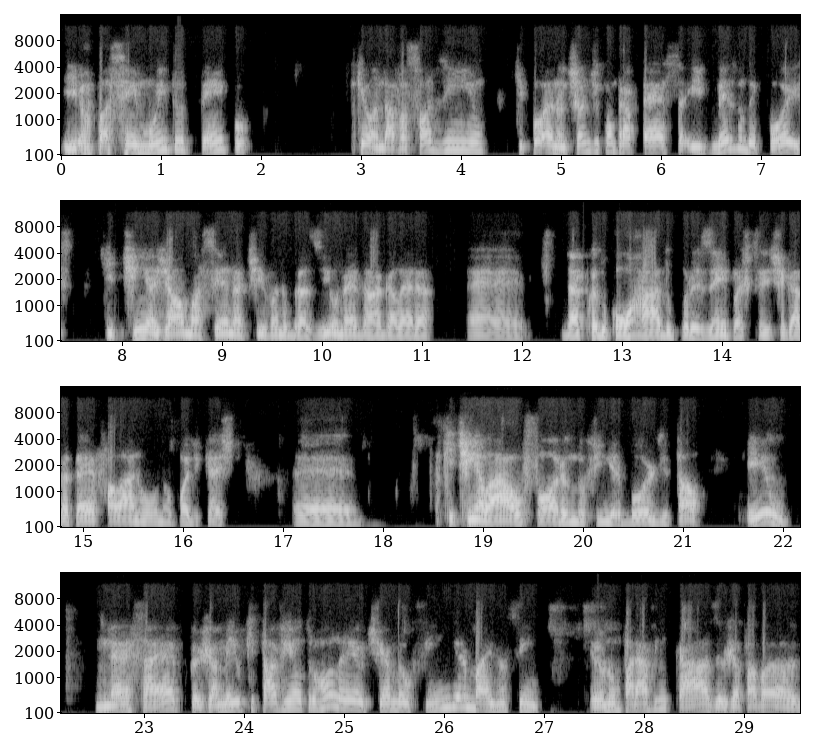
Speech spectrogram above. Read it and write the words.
E eu passei muito tempo que eu andava sozinho, que, pô, eu não tinha onde comprar peça. E mesmo depois, que tinha já uma cena ativa no Brasil, né, da galera é, da época do Conrado, por exemplo, acho que vocês chegaram até a falar no, no podcast, é, que tinha lá o fórum do fingerboard e tal. Eu, nessa época, já meio que estava em outro rolê, eu tinha meu finger, mas assim, eu não parava em casa, eu já estava,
